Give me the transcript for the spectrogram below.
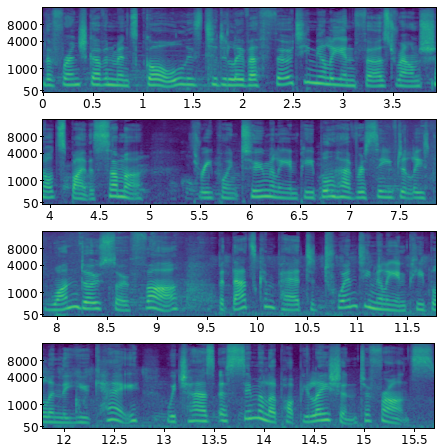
The French government's goal is to deliver 30 million first round shots by the summer. 3.2 million people have received at least one dose so far, but that's compared to 20 million people in the UK, which has a similar population to France.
